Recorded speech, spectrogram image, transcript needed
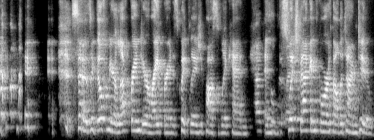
so it's like go from your left brain to your right brain as quickly as you possibly can Absolutely. and switch back and forth all the time too.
